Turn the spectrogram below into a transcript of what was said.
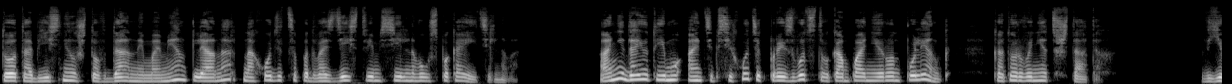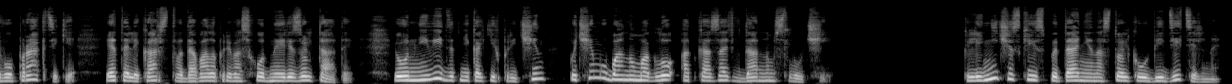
Тот объяснил, что в данный момент Леонард находится под воздействием сильного успокоительного. Они дают ему антипсихотик производства компании Рон Пуленг, которого нет в Штатах. В его практике это лекарство давало превосходные результаты, и он не видит никаких причин, почему бы оно могло отказать в данном случае. Клинические испытания настолько убедительны,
